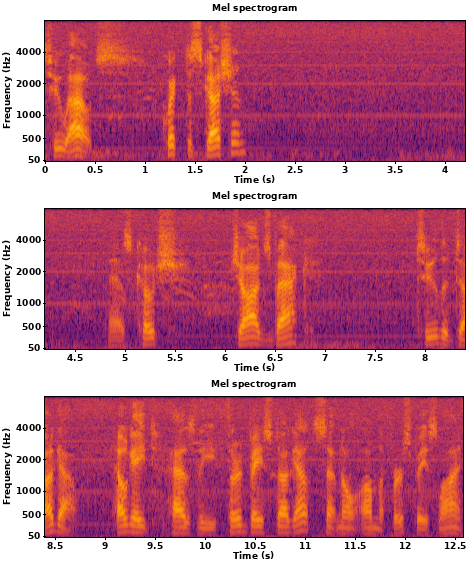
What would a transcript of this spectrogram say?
two outs. Quick discussion as coach jogs back to the dugout. Hellgate has the third base dugout, Sentinel on the first base line.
